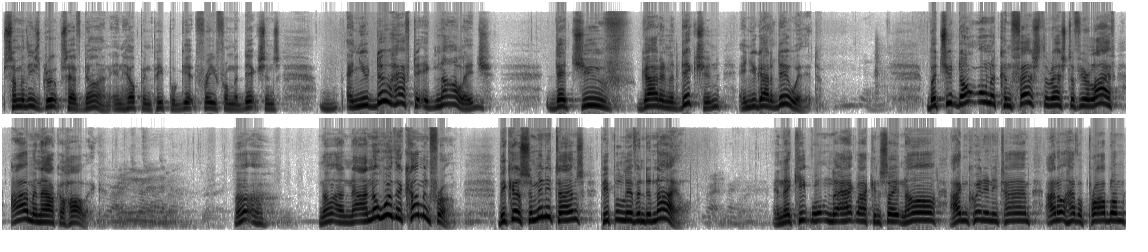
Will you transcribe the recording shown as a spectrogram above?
some of these groups have done in helping people get free from addictions. And you do have to acknowledge that you've got an addiction and you got to deal with it. But you don't want to confess the rest of your life, I'm an alcoholic. Uh uh-uh. uh No, I, I know where they're coming from. Because so many times people live in denial. And they keep wanting to act like and say, no, I can quit anytime. I don't have a problem.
